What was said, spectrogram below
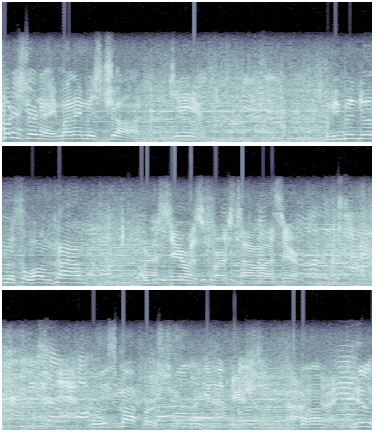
What is your name? My name is John. Jan. Have you been doing this a long time? Or Last year was the first time I was here. Well, this is my first year. Uh, you,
